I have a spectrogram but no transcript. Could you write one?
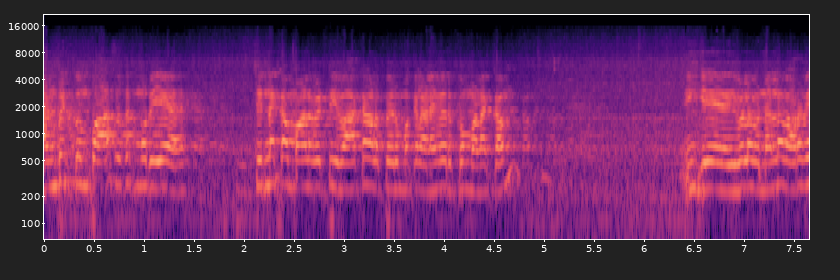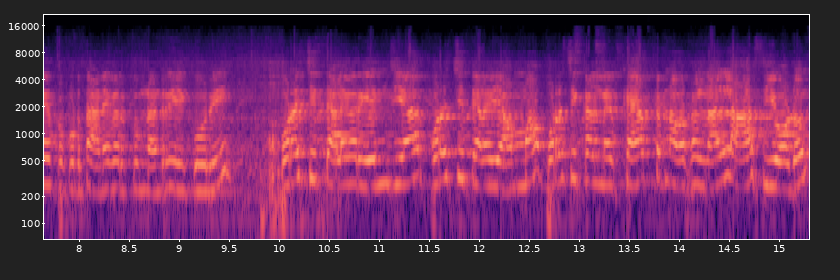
அன்பிற்கும் பாசத்துக்கும் உரிய சின்ன கம்மாள வெட்டி வாக்காள பெருமக்கள் அனைவருக்கும் வணக்கம். இங்கே இவ்வளவு நல்ல வரவேற்பு கொடுத்த அனைவருக்கும் நன்றியை கூறி புரட்சி தலைவர் எம்ஜிஆர் புரட்சி தலைவி அம்மா புரட்சி கலைஞர் கேப்டன் அவர்கள் நல்ல ஆசியோடும்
